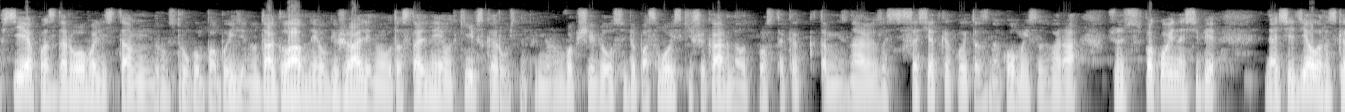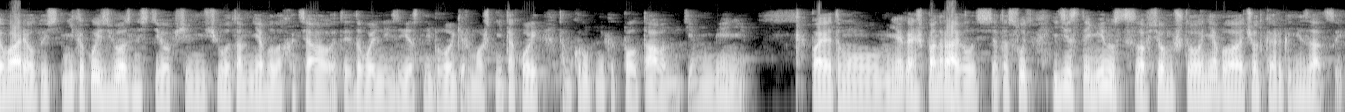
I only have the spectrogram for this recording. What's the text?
все поздоровались там друг с другом побыли ну да главные убежали но вот остальные вот киевская русь например он вообще вел себя по-свойски шикарно вот просто как там не знаю сосед какой-то знакомый со двора спокойно себе я сидел, разговаривал, то есть никакой звездности вообще ничего там не было, хотя это довольно известный блогер, может не такой там крупный, как Полтава, но тем не менее. Поэтому мне, конечно, понравилась эта суть. Единственный минус во всем, что не было четкой организации.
